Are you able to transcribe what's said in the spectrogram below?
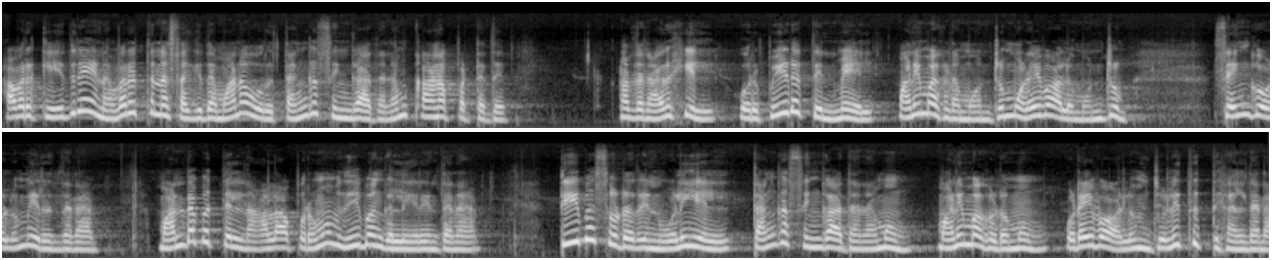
அவருக்கு எதிரே நவரத்தின சகிதமான ஒரு தங்க சிங்காதனம் காணப்பட்டது. அதன் அருகில் ஒரு பீடத்தின் மேல் மணிமகடம் ஒன்றும் உழைவாளும் ஒன்றும் செங்கோலும் இருந்தன. மண்டபத்தில் நாலாபுரமும் தீபங்கள் எரிந்தன. தீபசுடரின் ஒளியில் தங்க சிங்காதனமும் மணிமகுடமும் உடைவாளும் ஜொலித்து திகழ்ந்தன.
